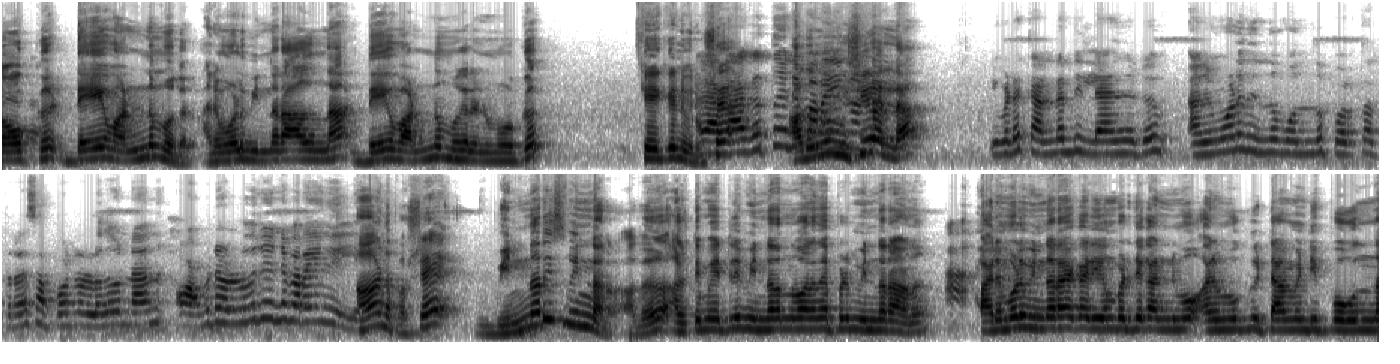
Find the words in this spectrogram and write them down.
ടോക്ക് ഡേ വണ്ണ് മുതൽ അനുമോൾ വിന്നറാകുന്ന ഡേ വണ്ണ് മുതൽ അനുമോൾക്ക് കേൾക്കേണ്ടി വരും. പക്ഷെ അതൊന്നും വിഷയമല്ല. ഇവിടെ കണ്ടന്റ് ഇല്ലാഞ്ഞിട്ടും അനുമോൾ നിന്ന് പോകുന്നത് പുറത്ത് അത്ര സപ്പോർട്ട് ഉള്ളത് കൊണ്ടാണ് അവിടെ ഉള്ളവർ തന്നെ പറയുന്നില്ല? ആണ് പക്ഷേ വിന്നർ ഇസ് വിന്നർ അത് അൾട്ടിമേറ്റ്ലി വിന്നർ എന്ന് പറയുന്നത് എപ്പോഴും വിന്നറാണ് അനുമോൾ വിന്നറായി കഴിയുമ്പോഴത്തേക്ക് അനുമോ അനുമോക്ക് കിട്ടാൻ വേണ്ടി പോകുന്ന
